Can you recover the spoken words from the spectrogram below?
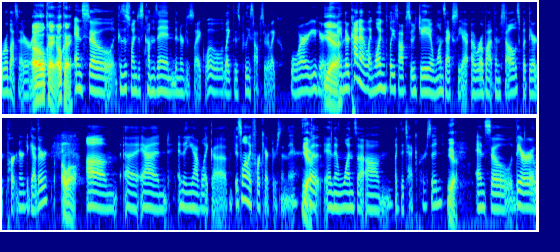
robots that are around Oh, okay, okay. and so because this one just comes in and they're just like whoa like this police officer like why are you here Yeah. and they're kind of like one police officer is jaded and one's actually a, a robot themselves but they're partnered together Oh wow. um uh, and and then you have like uh it's only like four characters in there Yeah. but and then one's a um like the tech person Yeah. And so they're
